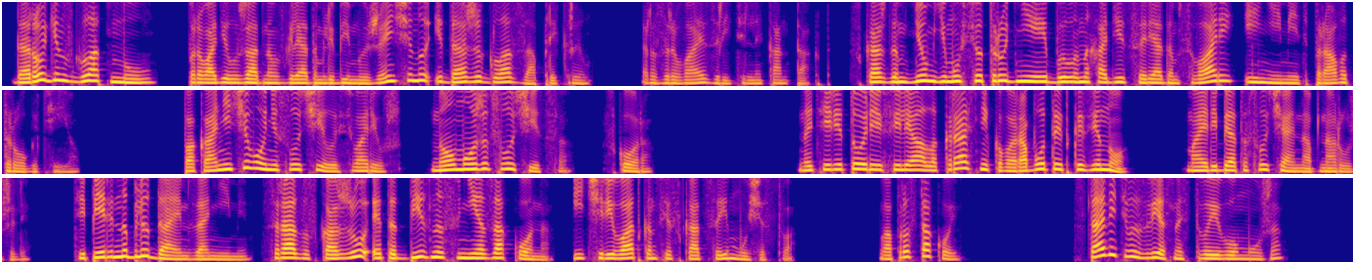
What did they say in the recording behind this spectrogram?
Дорогин сглотнул, проводил жадным взглядом любимую женщину и даже глаза прикрыл, разрывая зрительный контакт. С каждым днем ему все труднее было находиться рядом с Варей и не иметь права трогать ее. «Пока ничего не случилось, Варюш, но может случиться. Скоро». На территории филиала Красникова работает казино. Мои ребята случайно обнаружили. Теперь наблюдаем за ними. Сразу скажу, этот бизнес вне закона и чреват конфискацией имущества. Вопрос такой. Ставить в известность твоего мужа?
